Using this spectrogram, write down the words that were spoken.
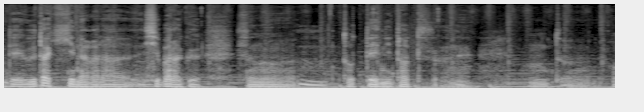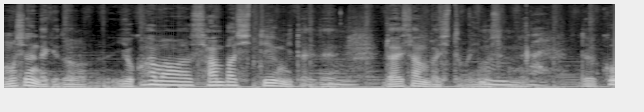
ん、で歌聴きながらしばらくその、取っ手に立ってたらねうんと面白いんだけど横浜は桟橋っていうみたいで、うん、第三橋とか言いますよね、うんはい、で神戸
